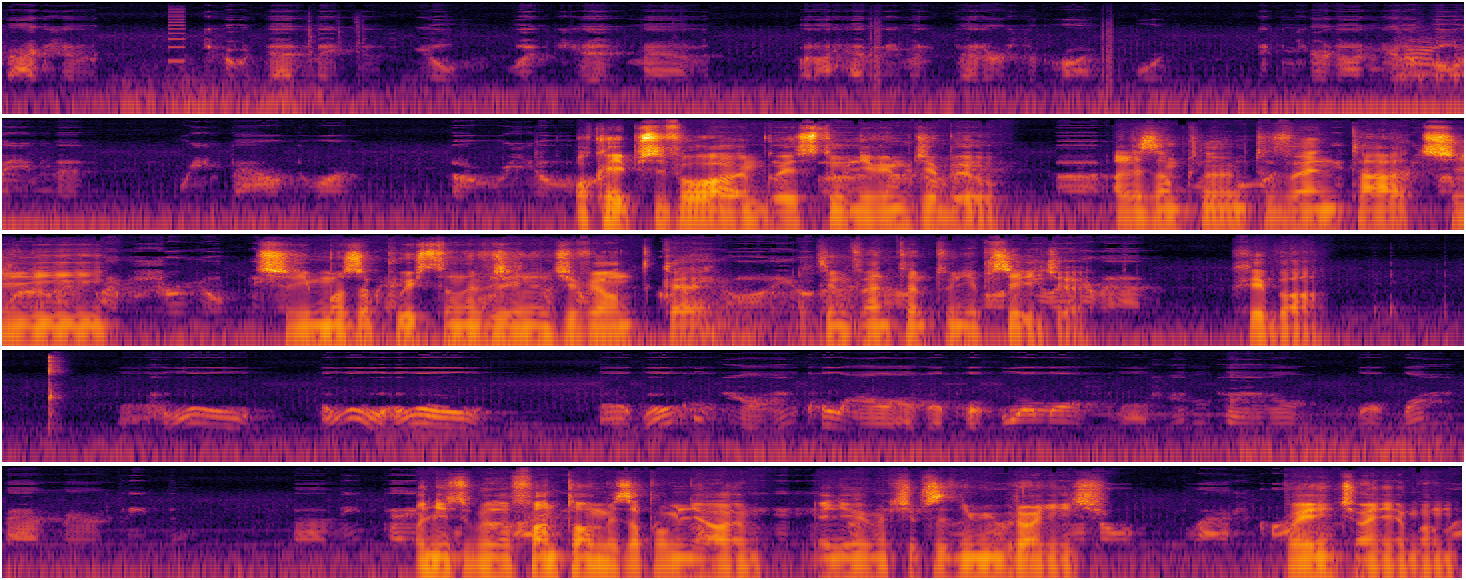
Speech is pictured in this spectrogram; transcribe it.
attraction. Dude, that makes us feel legit, man. But I have an even better surprise for you. You're not gonna believe this. We found one. A real Okej, przywołałem go, jest tu, nie wiem gdzie był. Ale zamknąłem tu Venta, czyli... Czyli może pójść co najwyżej na dziewiątkę, a tym Ventem tu nie przyjdzie. Chyba. Hello, hello, hello. Uh, welcome to your new career as a performer slash entertainer for Freddy Fazbear's Pizza. Uh, these tapes O nie, tu będą fantomy, zapomniałem. Ja nie wiem jak się przed nimi bronić. Pojęcia nie mam.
